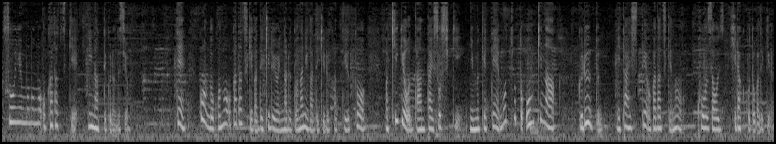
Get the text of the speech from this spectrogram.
そういうもののお片付けになってくるんですよ。で今度このお片付けができるようになると何ができるかっていうと、まあ、企業団体組織に向けてもうちょっと大きなグループに対してお片付けの講座を開くことができる。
